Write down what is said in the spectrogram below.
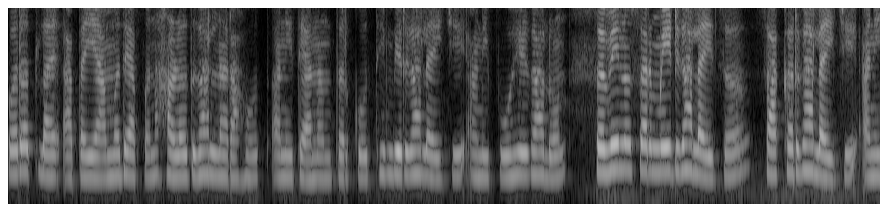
परतला आहे आता यामध्ये आपण हळद घालणार आहोत आणि त्यानंतर कोथिंबीर घालायची आणि पोहे घालून चवीनुसार मीठ घालायचं साखर घालायची आणि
